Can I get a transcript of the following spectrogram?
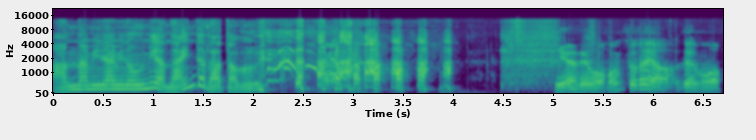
あんな南の海はないんだな多分 いやでも本当だよ。でも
